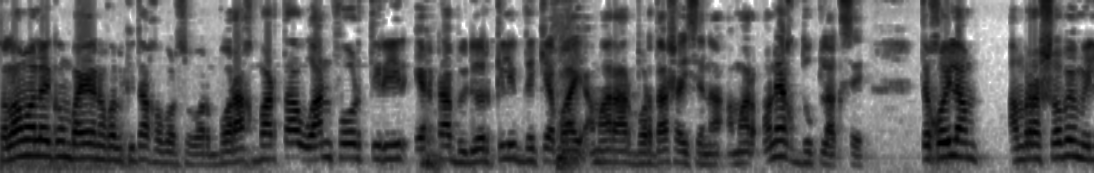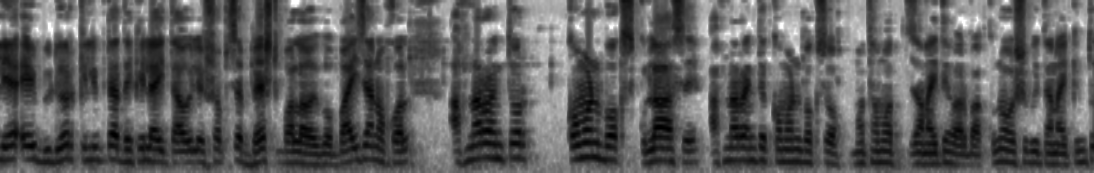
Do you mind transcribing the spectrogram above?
সালাম আলাইকুম ভাই নকল কিতা খবর সবর বরাক বার্তা ওয়ান ফোর থ্রির একটা ভিডিওর ক্লিপ দেখিয়া ভাই আমার আর বরদাস আইছে না আমার অনেক দুঃখ লাগছে। তো কইলাম, আমরা সবে মিলিয়ে এই ভিডিওর ক্লিপটা দেখিলাই তাহলে সবচেয়ে বেস্ট ভালো হইব। ভাইজান অকল, আপনার অন্তর কমেন্ট বক্স খোলা আছে, আপনারা এনতে কমেন্ট বক্সও মতামত জানাইতে পারবা, কোনো অসুবিধা নাই, কিন্তু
